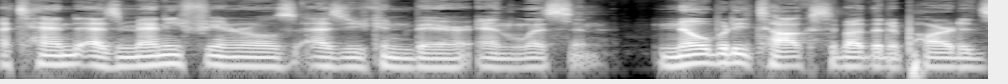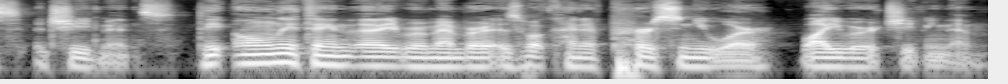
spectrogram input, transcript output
attend as many funerals as you can bear and listen. Nobody talks about the departed's achievements. The only thing that they remember is what kind of person you were while you were achieving them.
